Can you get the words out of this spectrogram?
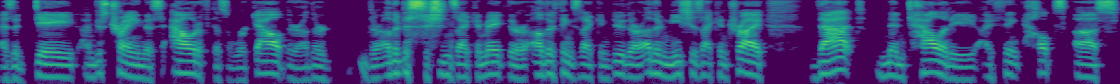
as a date. I'm just trying this out. If it doesn't work out, there are other there are other decisions I can make. There are other things that I can do. There are other niches I can try. That mentality, I think, helps us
